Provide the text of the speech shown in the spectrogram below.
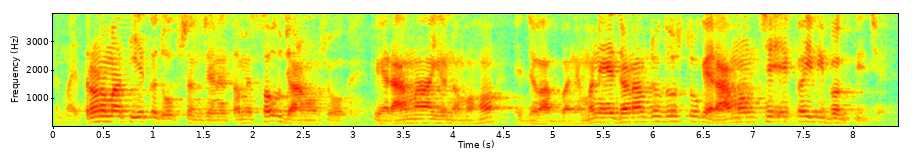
તમારે ત્રણમાંથી એક જ ઓપ્શન છે અને તમે સૌ જાણો છો કે રામાય નમઃ એ જવાબ બને. મને એ જણાવજો દોસ્તો કે રામમ છે એ કઈ વિભક્તિ છે?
